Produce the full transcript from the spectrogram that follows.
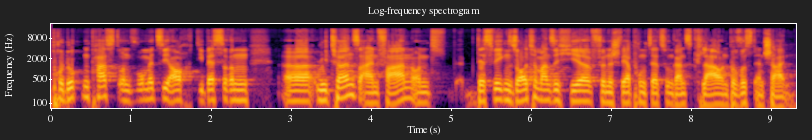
Produkten passt und womit sie auch die besseren äh, Returns einfahren. Und deswegen sollte man sich hier für eine Schwerpunktsetzung ganz klar und bewusst entscheiden.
